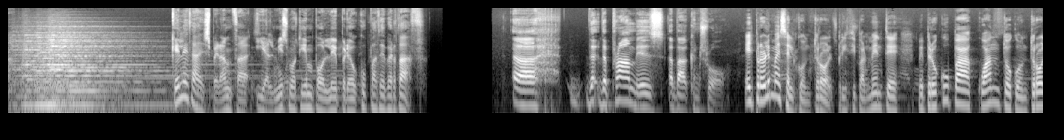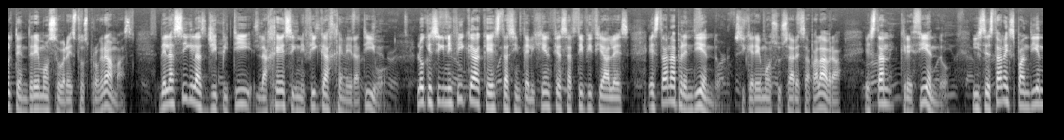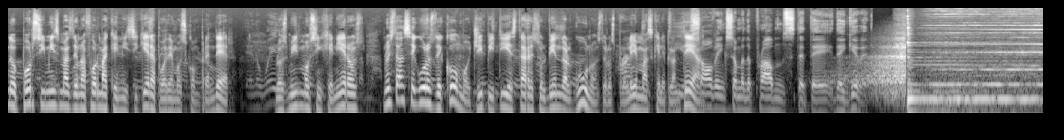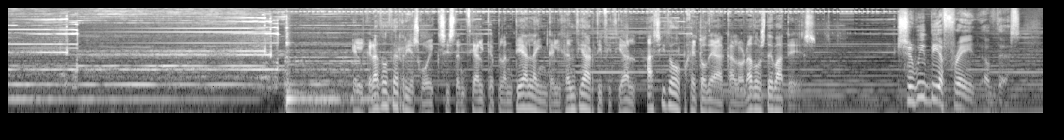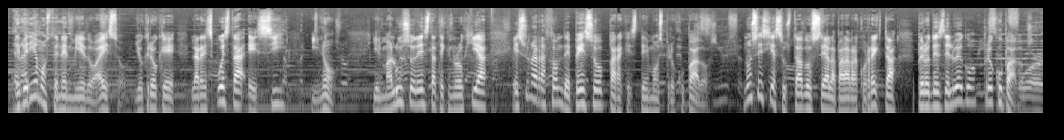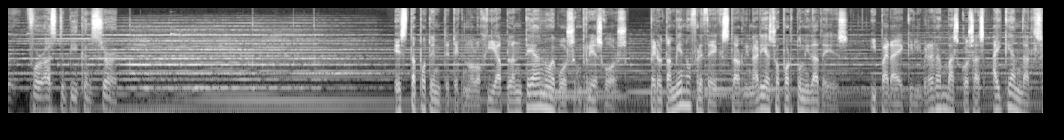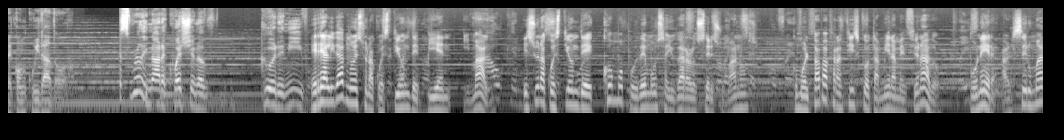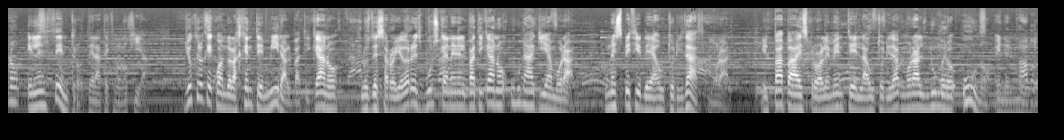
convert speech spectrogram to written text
¿Qué le da esperanza y al mismo tiempo le preocupa de verdad? Uh, el problema es el control. Principalmente me preocupa cuánto control tendremos sobre estos programas. De las siglas GPT, la G significa generativo, lo que significa que estas inteligencias artificiales están aprendiendo, si queremos usar esa palabra, están creciendo y se están expandiendo por sí mismas de una forma que ni siquiera podemos comprender. Los mismos ingenieros no están seguros de cómo GPT está resolviendo algunos de los problemas que le plantean. El grado de riesgo existencial que plantea la inteligencia artificial ha sido objeto de acalorados debates. ¿Deberíamos tener miedo a eso? Yo creo que la respuesta es sí y no y el mal uso de esta tecnología es una razón de peso para que estemos preocupados. No sé si asustados sea la palabra correcta, pero desde luego preocupados. Esta potente tecnología plantea nuevos riesgos, pero también ofrece extraordinarias oportunidades, y para equilibrar ambas cosas hay que andarse con cuidado. En realidad no es una cuestión de bien y mal, es una cuestión de cómo podemos ayudar a los seres humanos, como el Papa Francisco también ha mencionado, poner al ser humano en el centro de la tecnología. Yo creo que cuando la gente mira al Vaticano, los desarrolladores buscan en el Vaticano una guía moral, una especie de autoridad moral. El Papa es probablemente la autoridad moral número uno en el mundo.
